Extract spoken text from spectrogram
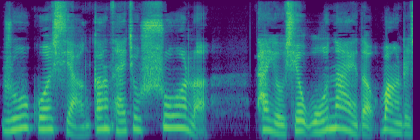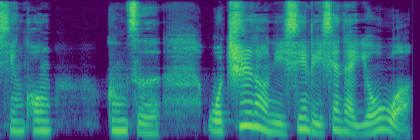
如果想，刚才就说了。他有些无奈地望着星空。公子，我知道你心里现在有我，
